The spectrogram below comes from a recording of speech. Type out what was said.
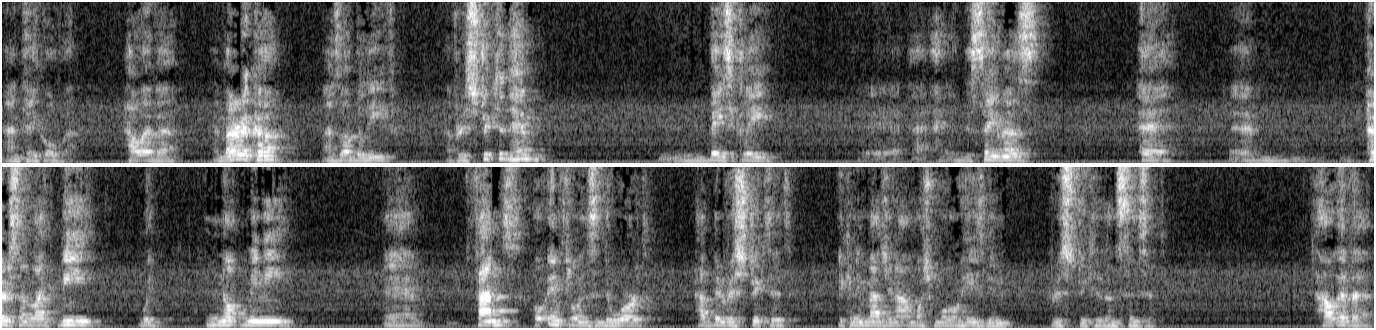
and take over however America as I believe have restricted him basically uh, the same as a, a, person like me with not many uh, fans or influence in the world have been restricted. You can imagine how much more he's been restricted and censored. However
